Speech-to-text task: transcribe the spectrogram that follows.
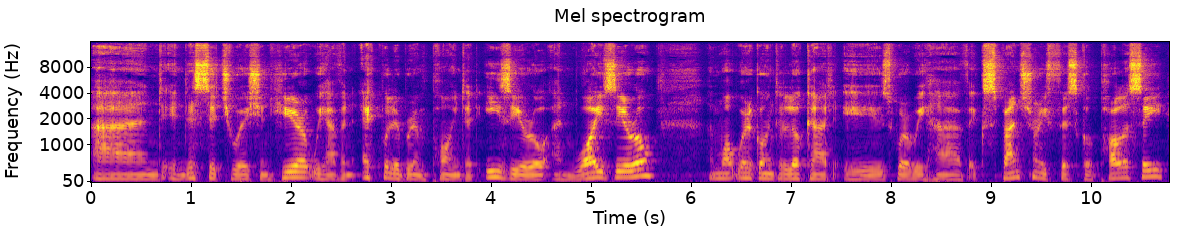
And in this situation here, we have an equilibrium point at E0 and Y0. And what we're going to look at is where we have expansionary fiscal policy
